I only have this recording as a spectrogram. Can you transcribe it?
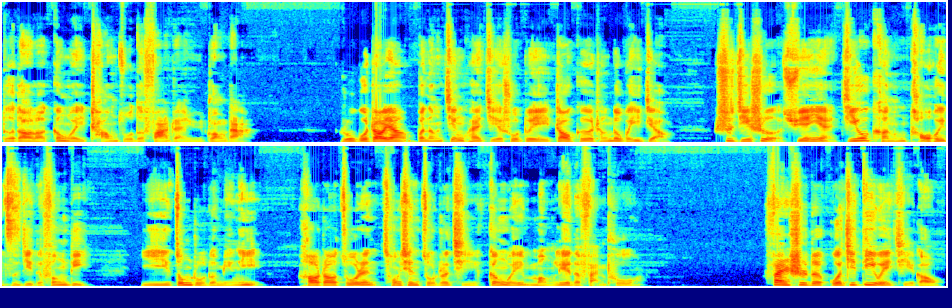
得到了更为长足的发展与壮大。如果赵鞅不能尽快结束对朝歌城的围剿，市集社巡演极有可能逃回自己的封地，以宗主的名义号召族人重新组织起更为猛烈的反扑。范氏的国际地位极高，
